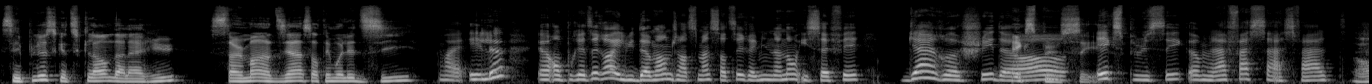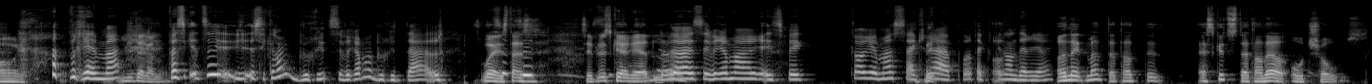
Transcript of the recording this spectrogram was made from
c'est plus que tu clames dans la rue. C'est un mendiant, sortez-moi-le d'ici. Ouais. Et là, euh, on pourrait dire, ah, il lui demande gentiment de sortir Rémi. Non, non, il se fait garrocher dehors. Expulsé. Expulsé comme la face à asphalte. Ah ouais, Vraiment. littéralement. Parce que, tu sais, c'est quand même brut, c'est vraiment brutal. Ouais, c'est plus que raide, là. Ouais, c'est vraiment. Il se fait carrément sacré Mais- à la porte, à couper dans le derrière. Honnêtement, t'attendais- est-ce que tu t'attendais à autre chose?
